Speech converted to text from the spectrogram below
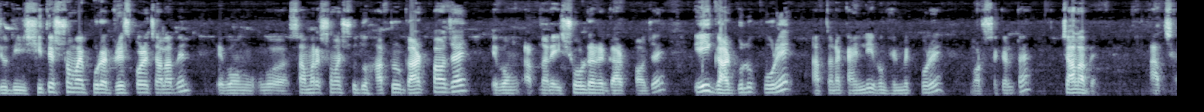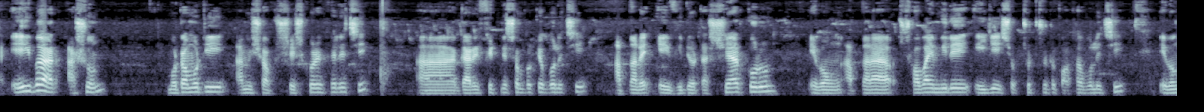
যদি শীতের সময় পুরো ড্রেস পরে চালাবেন এবং সামারের সময় শুধু হাঁটুর গার্ড পাওয়া যায় এবং আপনার এই শোল্ডারের গার্ড পাওয়া যায়, এই গার্ডগুলো পরে আপনারা কাইন্ডলি এবং হেলমেট পরে মোটরসাইকেলটা চালাবেন। আচ্ছা এইবার আসুন, মোটামুটি আমি সব শেষ করে ফেলেছি। গাড়ির ফিটনেস সম্পর্কে বলেছি, আপনারা এই ভিডিওটা শেয়ার করুন এবং আপনারা সবাই মিলে এই যে এইসব ছোট ছোট কথা বলেছি এবং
